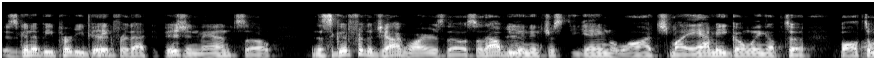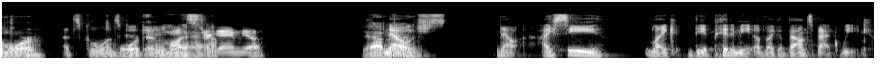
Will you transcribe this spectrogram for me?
is gonna be pretty big for that division, man. So it's good for the Jaguars though. So that'll be yeah. an interesting game to watch. Miami going up to Baltimore. Baltimore. That's cool. Baltimore, That's a good game. Monster game, yep. Yeah, now, man. Now I see like the epitome of like a bounce back week.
